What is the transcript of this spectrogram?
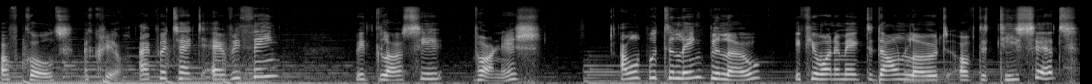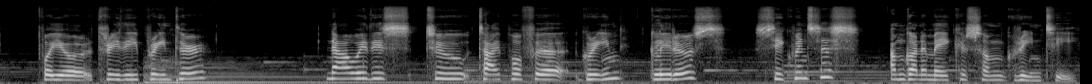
of gold acrylic. I protect everything with glossy varnish. I will put the link below if you want to make the download of the T-set for your 3D printer. Now with these two type of uh, green glitters sequences, I'm gonna make some green tea.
